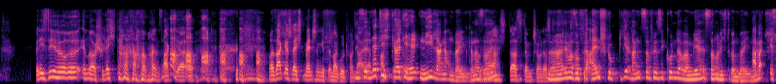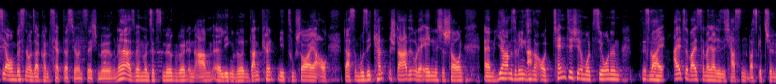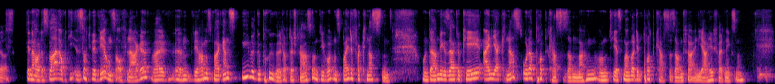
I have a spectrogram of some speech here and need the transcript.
Wenn ich sie höre, immer schlechter, aber man sagt ja, äh, man sagt ja, schlechten Menschen geht es immer gut von Diese daher. Nettigkeit, die hält nie lange an bei Ihnen, kann das sein? Ja, das stimmt schon. Das stimmt. Ja, immer so für einen Schluck Bier langsam für eine Sekunde, aber mehr ist dann noch nicht drin bei Ihnen. ne? Aber ist ja auch ein bisschen unser Konzept, dass wir uns nicht mögen. Ne? Also wenn wir uns jetzt mögen würden, in den Arm äh, liegen würden, dann könnten die Zuschauer ja auch das Musikantenstadel oder ähnliches schauen. Ähm, hier haben sie wenigstens noch authentische Emotionen. Zwei alte weiße Männer, die sich hassen. Was gibt's Schöneres? Genau, das war auch die, es ist auch die Bewährungsauflage, weil ähm, wir haben uns mal ganz übel geprügelt auf der Straße und die wollten uns beide verknasten. Und da haben die gesagt, okay, ein Jahr Knast oder Podcast zusammen machen. Und jetzt machen wir den Podcast zusammen für ein Jahr, hilft halt nichts, ne?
